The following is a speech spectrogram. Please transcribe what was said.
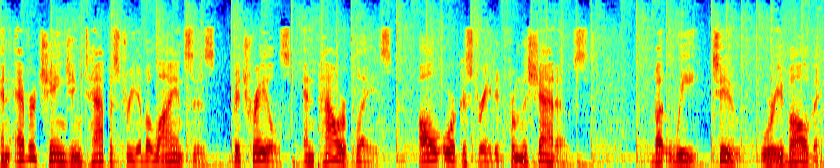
An ever-changing tapestry of alliances, betrayals, and power plays, all orchestrated from the shadows. But we, too, were evolving.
